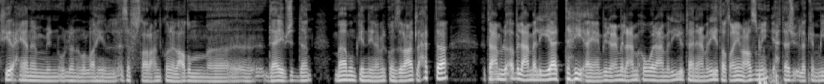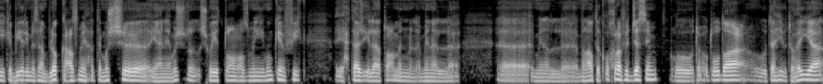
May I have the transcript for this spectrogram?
كثير أحيانا بنقول لهم والله للأسف صار عندكم العظم آه، دايب جدا ما ممكن نعمل لكم زراعات لحتى تعملوا قبل عمليات تهيئة يعني بيعمل عم أول عملية وثاني عملية تطعيم عظمي يحتاج إلى كمية كبيرة مثلا بلوك عظمي حتى مش يعني مش شوية طعم عظمي ممكن فيك يحتاج إلى طعم من من آه، من المناطق أخرى في الجسم وتوضع وتهي وتهيأ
